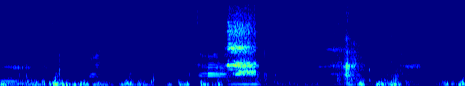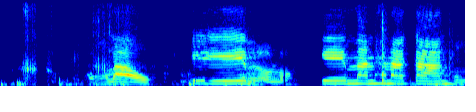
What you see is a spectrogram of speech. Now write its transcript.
อืมอะของเรา เกม แล้วเหรอเกมนันทนาการของ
